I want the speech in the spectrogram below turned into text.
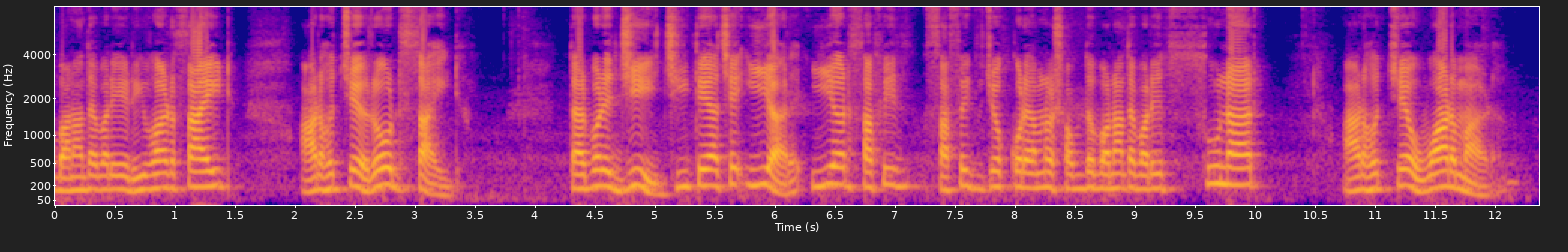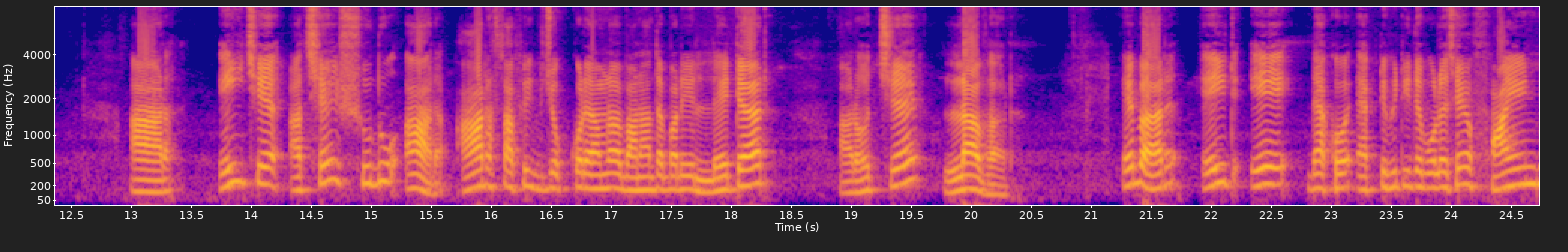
বানাতে পারি রিভার সাইড আর হচ্ছে রোড সাইড তারপরে জি জিতে আছে ইয়ার ইয়ার সাফিক্স সাফিক্স যোগ করে আমরা শব্দ বানাতে পারি সুনার আর হচ্ছে ওয়ার্মার আর এইচে আছে শুধু আর আর সাফিক্স যোগ করে আমরা বানাতে পারি লেটার আর হচ্ছে লাভার এবার এইট এ দেখো অ্যাক্টিভিটিতে বলেছে find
